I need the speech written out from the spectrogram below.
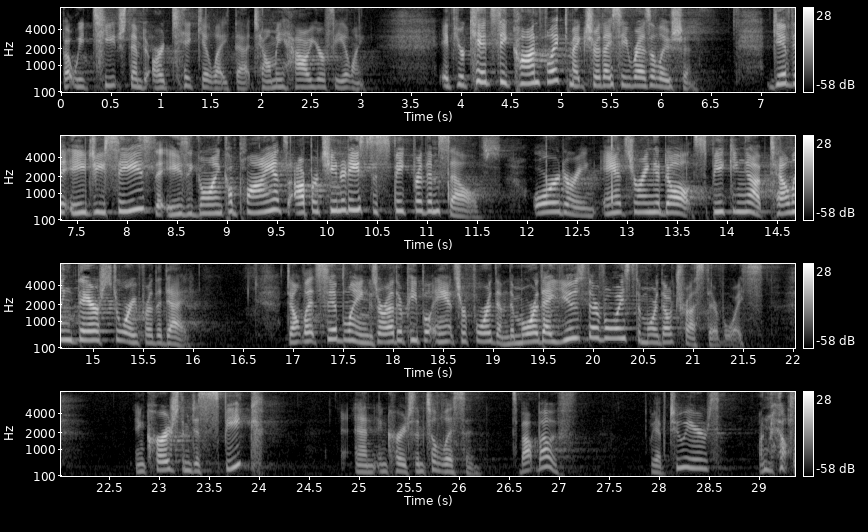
But we teach them to articulate that. Tell me how you're feeling. If your kids see conflict, make sure they see resolution. Give the EGCs, the easygoing compliance, opportunities to speak for themselves, ordering, answering adults, speaking up, telling their story for the day. Don't let siblings or other people answer for them. The more they use their voice, the more they'll trust their voice. Encourage them to speak and encourage them to listen. It's about both. We have two ears, one mouth.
